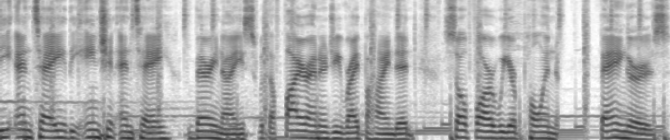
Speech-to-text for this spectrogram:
the Entei, the ancient Entei, very nice with the fire energy right behind it. So far, we are pulling bangers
